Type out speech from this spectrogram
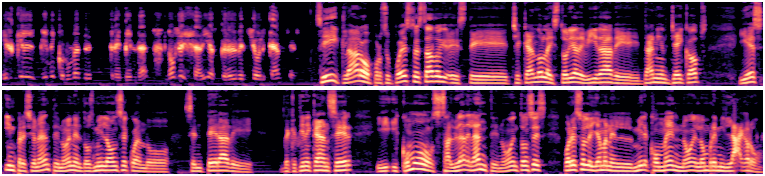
es que él viene con una tre tremenda, no sé si sabías, pero él venció el cáncer. Sí, claro, por supuesto. He estado este, checando la historia de vida de Daniel Jacobs y es impresionante, ¿no? En el 2011 cuando se entera de, de que tiene cáncer y, y, cómo salió adelante, ¿no? Entonces, por eso le llaman el Miracle Man, ¿no? El hombre milagro.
